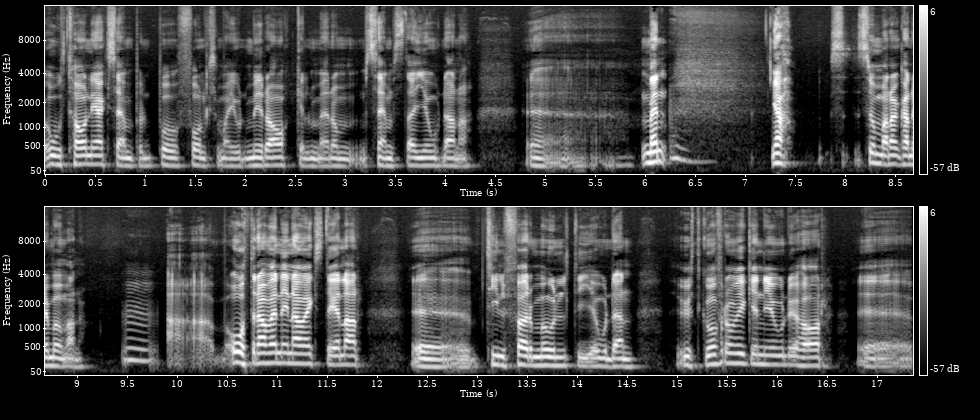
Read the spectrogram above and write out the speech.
otaliga exempel på folk som har gjort mirakel med de sämsta jordarna. Eh, men ja, summan av kardemumman. Mm. Uh, återanvänd dina växtdelar, uh, tillför mult i jorden, utgå från vilken jord du har, uh,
